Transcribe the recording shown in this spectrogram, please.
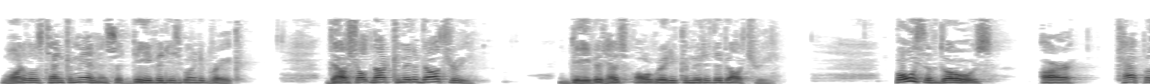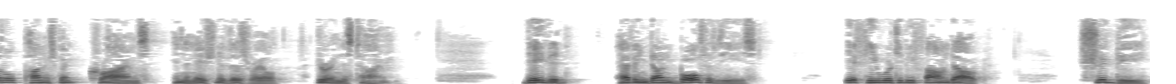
one of those Ten Commandments that David is going to break. Thou shalt not commit adultery. David has already committed adultery. Both of those are capital punishment crimes in the nation of Israel during this time. David, having done both of these, if he were to be found out, should be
